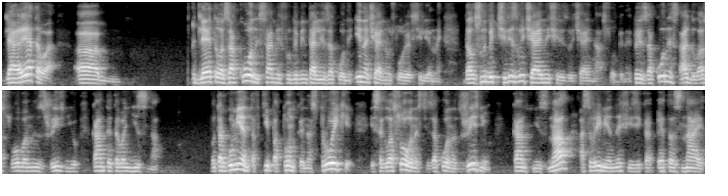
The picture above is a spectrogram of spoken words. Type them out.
для этого эм, для этого законы, сами фундаментальные законы и начальные условия Вселенной должны быть чрезвычайно, чрезвычайно особенные. То есть законы согласованы с жизнью. Кант этого не знал. Вот аргументов типа тонкой настройки и согласованности законов с жизнью Кант не знал, а современная физика это знает.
